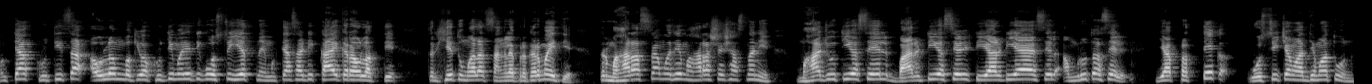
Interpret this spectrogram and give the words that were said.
मग त्या कृतीचा अवलंब किंवा कृतीमध्ये ती गोष्ट येत नाही मग त्यासाठी काय करावं लागते? तर हे तुम्हाला चांगल्या प्रकारे माहिती आहे तर महाराष्ट्रामध्ये महाराष्ट्र शासनाने महाज्योती असेल बार्टी असेल टी आर टी आय असेल अमृत असेल या प्रत्येक गोष्टीच्या माध्यमातून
